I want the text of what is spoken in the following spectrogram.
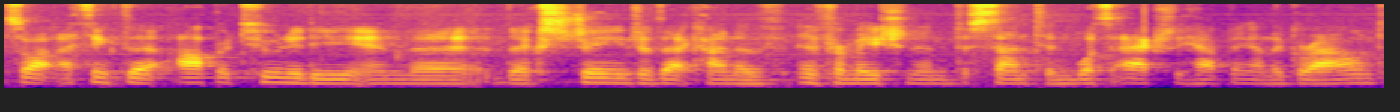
So I think the opportunity and the, the exchange of that kind of information and dissent and what's actually happening on the ground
